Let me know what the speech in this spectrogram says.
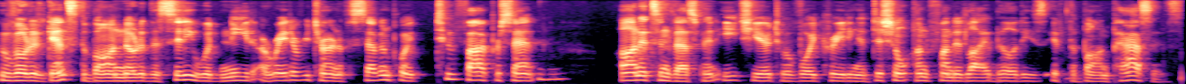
who voted against the bond, noted the city would need a rate of return of 7.25% mm-hmm. On its investment each year to avoid creating additional unfunded liabilities if the bond passes.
